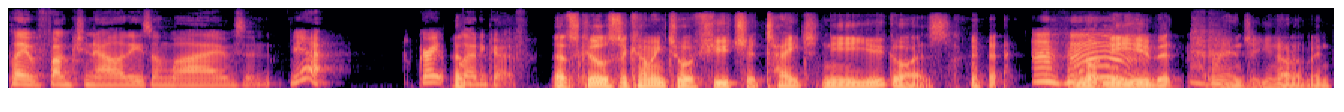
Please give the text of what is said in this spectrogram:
play with functionalities on lives. And yeah, great that, learning curve. That's cool. So coming to a future Tait near you guys, mm-hmm. not near you, but around you. You know what I mean?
